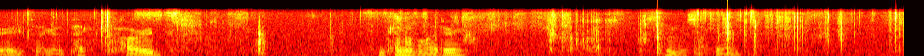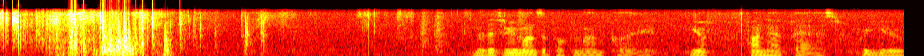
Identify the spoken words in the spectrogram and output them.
Alright, so I got a pack of cards, some kind of letter, and that's just that. Another three months of Pokemon play. Your fun have passed. Read or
